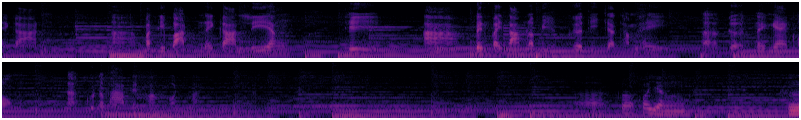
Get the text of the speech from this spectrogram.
ในการปฏิบัติในการเลี้ยงที่เป็นไปตามระเบียบเพื่อที่จะทำให้เกิดในแง่ของอคุณภาพและความปลอดภัยก็ก็ยังคือ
